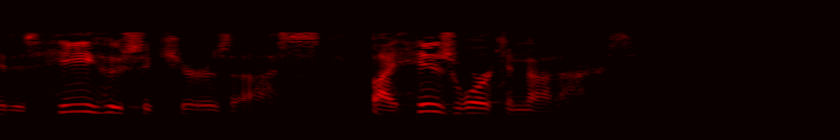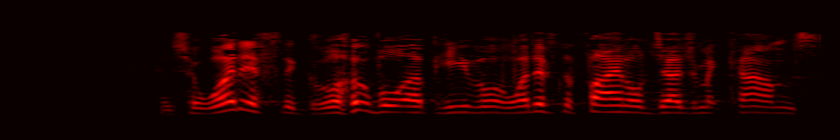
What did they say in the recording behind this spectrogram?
It is He who secures us by His work and not ours. And so, what if the global upheaval and what if the final judgment comes?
